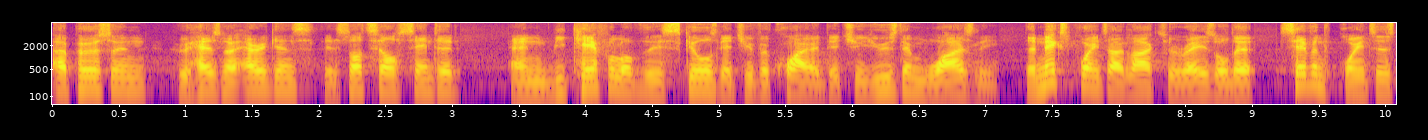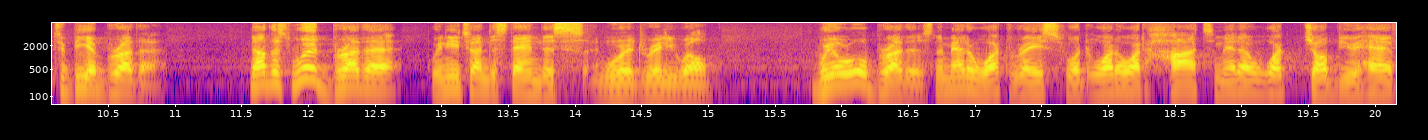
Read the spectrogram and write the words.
a person who has no arrogance, that's not self-centered, and be careful of the skills that you've acquired, that you use them wisely. The next point I'd like to raise, or the seventh point, is to be a brother. Now, this word brother, we need to understand this word really well. We are all brothers, no matter what race, what, what, what heart, no matter what job you have,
